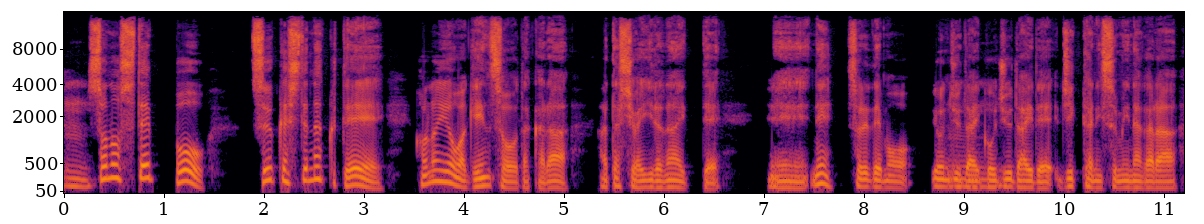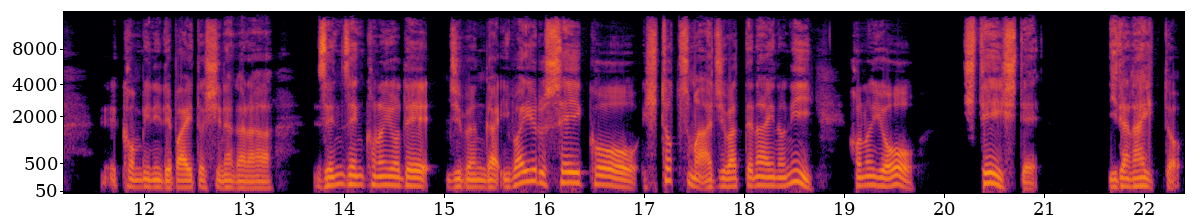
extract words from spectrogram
うん。うん。そのステップを通過してなくて、この世は幻想だから私はいらないって、えーね、それでも40代、うん50代で実家に住みながら、コンビニでバイトしながら、全然この世で自分がいわゆる成功を一つも味わってないのに、この世を否定していらないと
